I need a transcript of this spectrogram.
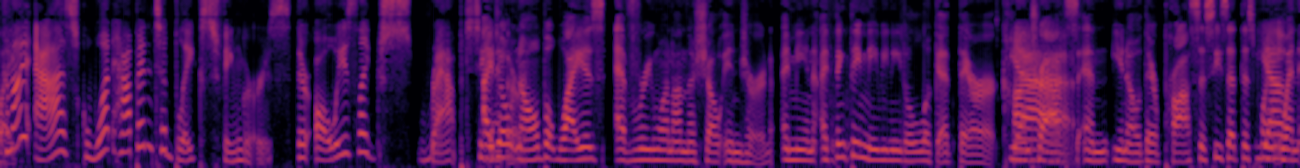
Can I ask what happened to Blake's fingers? They're always like wrapped together. I don't know, but why is everyone on the show injured? I mean, I think they maybe need to look at their contracts and you know their processes at this point Yeah. when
